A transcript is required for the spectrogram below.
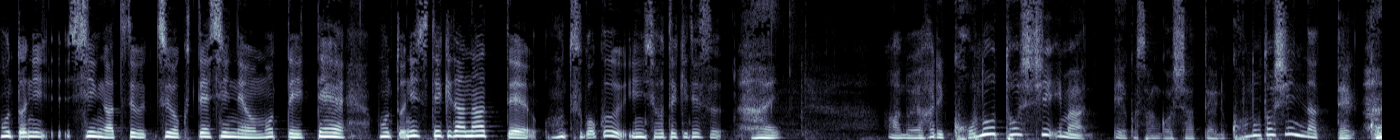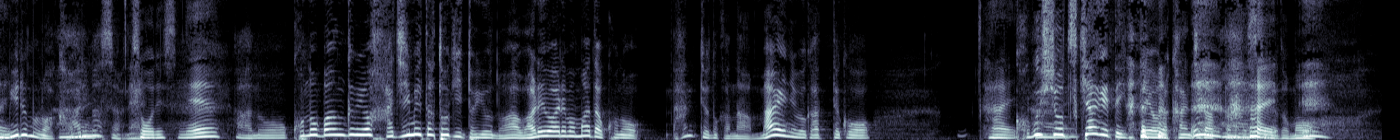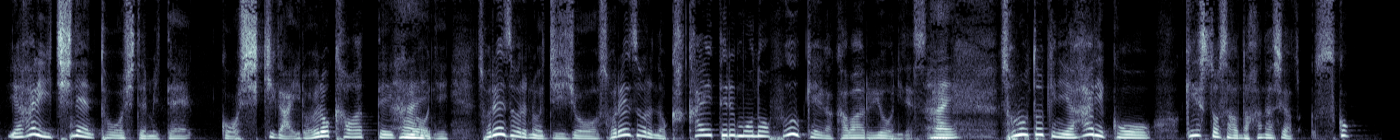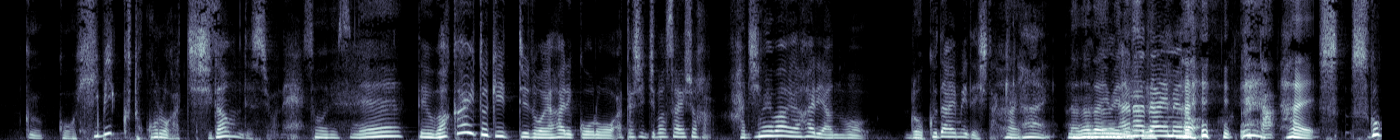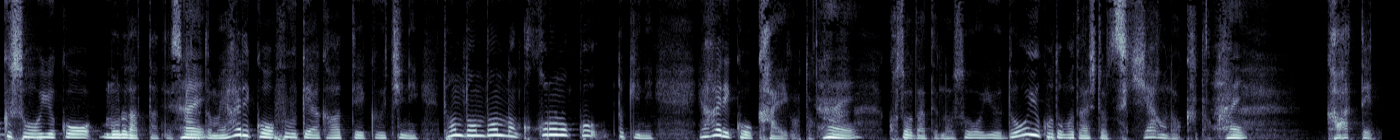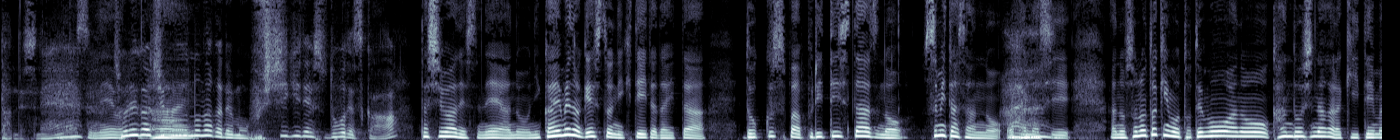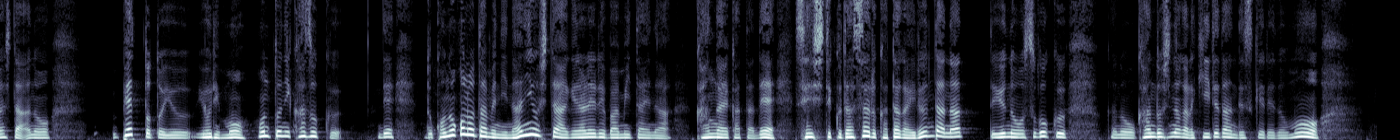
本当に芯が強強くて信念を持っていて本当に素敵だなってほんすごく印象的です。はい、あのやはりこの年今英子さんがおっしゃったようにこの年になってこうはい。見るものは変わりますよね。そうですね。あのこの番組を始めた時というのは我々もまだこのなんていうのかな前に向かってこはい、う拳を突き上げていったような感じだったんですけれども、やはり1年通してみてこう四季がいろいろ変わっていくように、それぞれの事情それぞれの抱えているもの風景が変わるようにですね、はい、その時にやはりこうゲストさんの話がすごくこう響くところが違うんですよね。そうですね。で若い時っていうのはやはりこの私一番最初は初めはやはりあの6代目でしたっけ、はい、はい、七代目ですね。7代目のはい。方。はい、すすごくそういうこうものだったんですけれども、やはりこう風景が変わっていくうちにどんどんどんどん心のこう時にやはりこう介護とか、はい、子育てのそういうどういう子どもたちと付き合うのかとかはい、変わっていったんですでね。すね。それが自分はいの中でも不思議です。どうですか？私はですねあの2回目のゲストに来ていただいたドッグスパプリティスターズの住田さんのお話、あのその時もとてもあの感動しながら聞いていましたあのペットというよりも本当に家族でどこの子のために何をしてあげられればみたいな考え方で接してくださる方がいるんだなっていうのをすごくあの感動しながら聞いてたんですけれども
